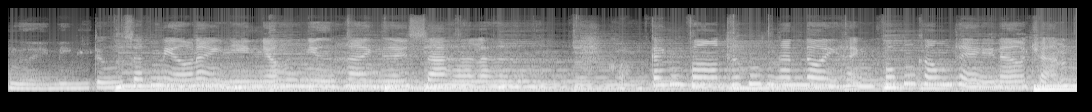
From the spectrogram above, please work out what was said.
Người mình từng rất yêu nay nhìn nhau như hai người xa lạ. Khoảng cách vô thức ngăn đôi hạnh phúc không thể nào chạm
